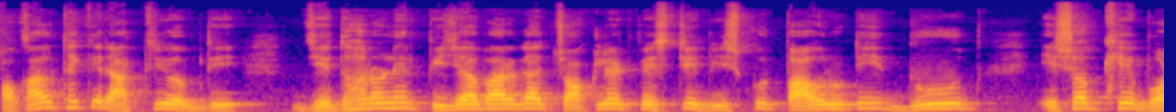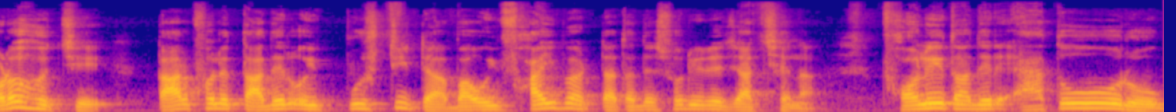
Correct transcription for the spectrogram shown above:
সকাল থেকে রাত্রি অবধি যে ধরনের pizza burger chocolate pastry biscuit পাউরুটি, দুধ এসব খেয়ে বড় হচ্ছে, তার ফলে তাদের ওই পুষ্টিটা বা ওই ফাইবারটা তাদের শরীরে যাচ্ছে না। ফলে তাদের এত রোগ।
